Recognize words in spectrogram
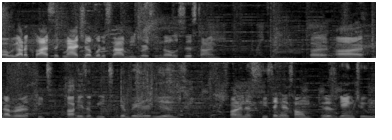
Well, we got a classic matchup, but it's not me versus Nullus this time. But uh, Never, uh, he's a VT invader. He is running this. He's taking his home. This is game two.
